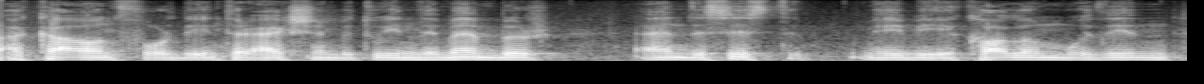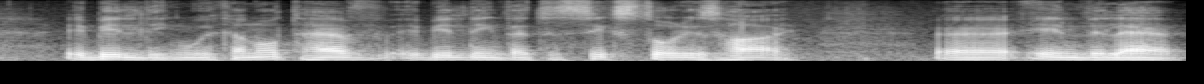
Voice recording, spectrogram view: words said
account for the interaction between the member and the system, maybe a column within a building. We cannot have a building that is six stories high in the lab.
